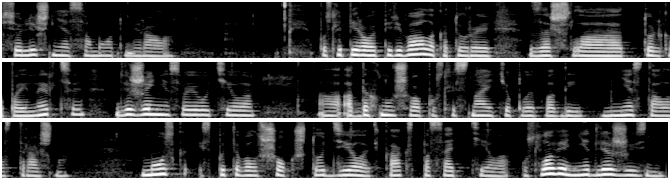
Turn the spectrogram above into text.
Все лишнее само отмирало. После первого перевала, который зашла только по инерции движения своего тела, а, отдохнувшего после сна и теплой воды, мне стало страшно. Мозг испытывал шок, что делать, как спасать тело. Условия не для жизни.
